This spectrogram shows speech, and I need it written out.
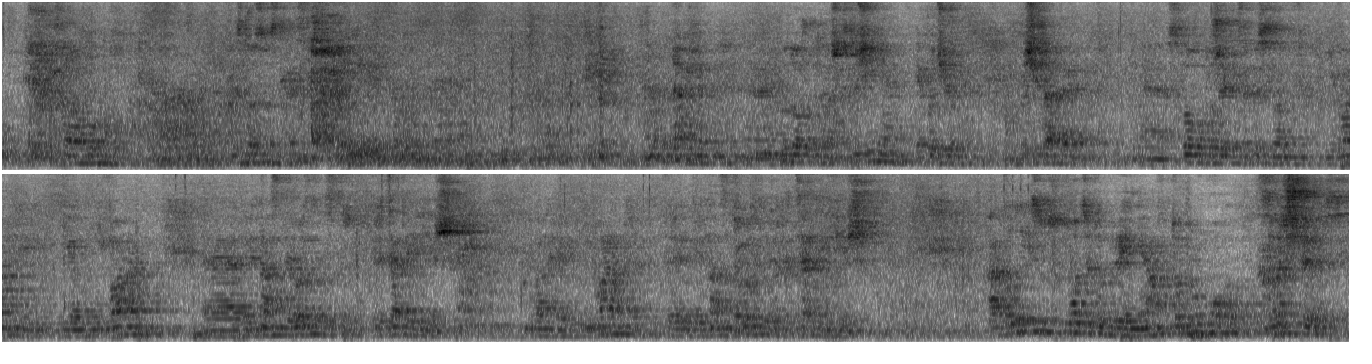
Слава Богу. Христос Воскрес. Е, Продовжувати наше служіння. Я хочу прочитати е, Слово Боже, яке записано в Євангелії Івана, е, 19 розділ, 30 вірш. Євангелія Івана, 19 розділ, 30 вірш. А коли Ісус поциту прийняв, то промовив, звершилося,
